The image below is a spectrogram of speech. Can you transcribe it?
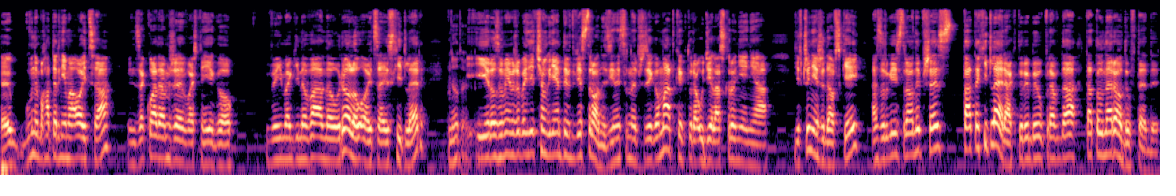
e, główny bohater nie ma ojca, więc zakładam, że właśnie jego wyimaginowaną rolą ojca jest Hitler. No tak. I rozumiem, że będzie ciągnięty w dwie strony. Z jednej strony przez jego matkę, która udziela schronienia dziewczynie żydowskiej, a z drugiej strony przez tatę Hitlera, który był, prawda, tatą narodu wtedy.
